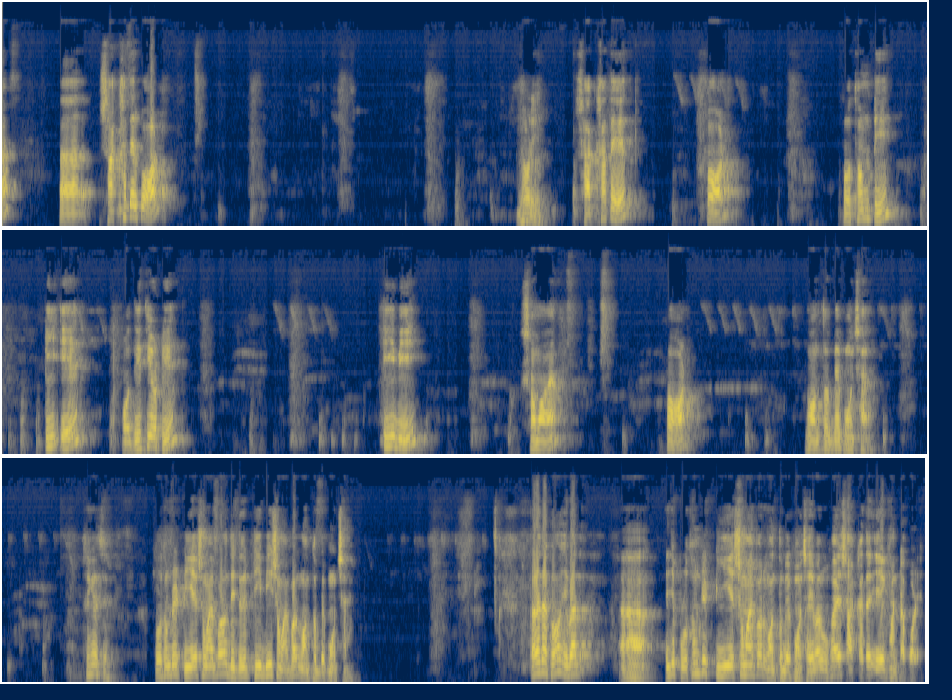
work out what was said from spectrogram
সাক্ষাতের পর ধরি, সাক্ষাতের পর প্রথমটি টি এ ও দ্বিতীয়টি টিবি সময় পর গন্তব্যে পৌঁছায়। ঠিক আছে? প্রথমটি টি এ সময় পর, দ্বিতীয়টি টিবি সময় পর গন্তব্যে পৌঁছায়। তাহলে দেখো, এবার এই যে প্রথমটি টি এ সময় পর গন্তব্যে পৌঁছায়, এবার উভয়ের সাক্ষাতের এ ঘণ্টা পরে।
